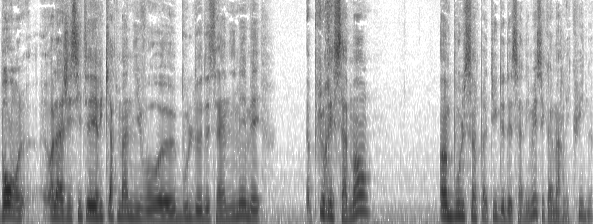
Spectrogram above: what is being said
Bon, voilà, j'ai cité Eric Cartman niveau euh, boule de dessin animé, mais plus récemment, un boule sympathique de dessin animé, c'est quand même Harley Quinn.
